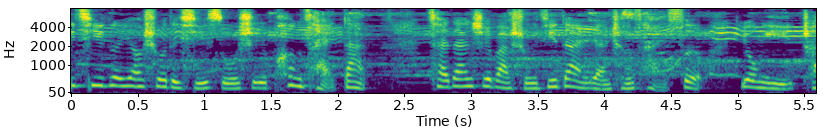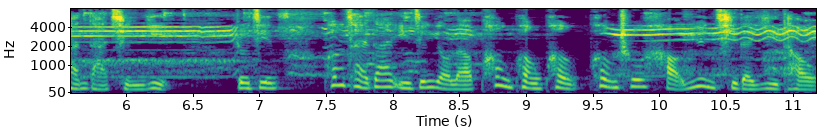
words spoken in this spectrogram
第七个要说的习俗是碰彩蛋，彩蛋是把熟鸡蛋染成彩色，用以传达情意。如今，碰彩蛋已经有了碰碰碰碰出好运气的意头。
